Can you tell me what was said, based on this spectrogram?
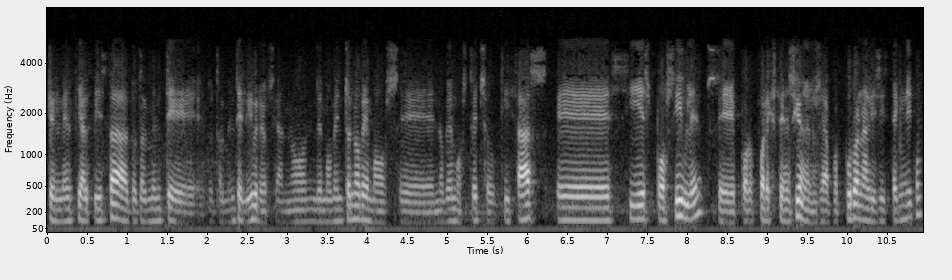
tendencia alcista totalmente totalmente libre, o sea, no de momento no vemos eh, no vemos techo. Quizás eh, si es posible se- por por extensiones, o sea, por puro análisis técnico,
